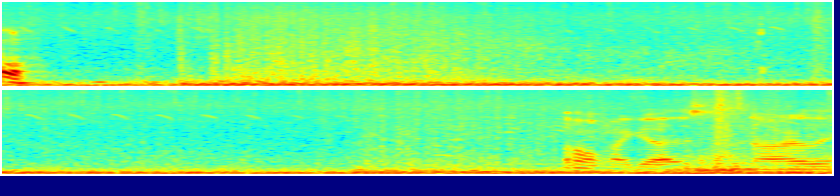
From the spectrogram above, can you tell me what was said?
Oh. Oh my god, this is gnarly.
